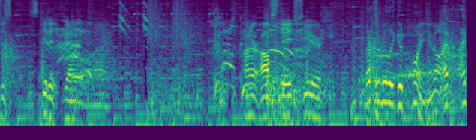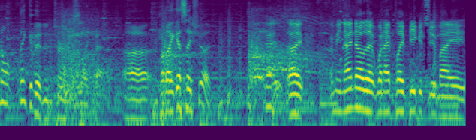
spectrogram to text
Just just get it going in your mind. Hunter off stage here. That's a really good point. You know, I, I don't think of it in terms like that, uh, but I guess I should. I, I mean, I know that when I play Pikachu, my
